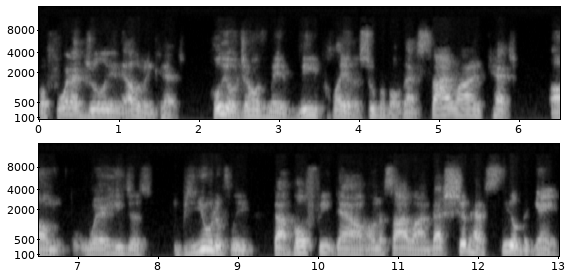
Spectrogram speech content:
before that Julian Edelman catch, Julio Jones made the play of the Super Bowl. That sideline catch um, where he just beautifully got both feet down on the sideline. That should have sealed the game.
